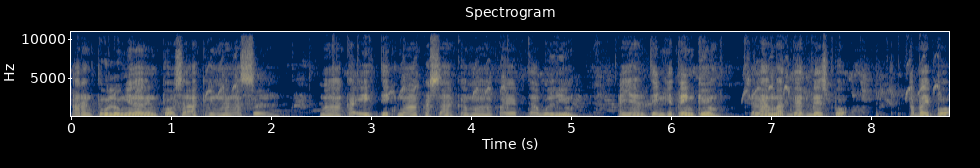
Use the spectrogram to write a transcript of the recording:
Parang tulong niyo na rin po sa aking mga sir, mga kaitik, mga kasaka, mga ka-FW. Ayan, thank you, thank you. Salamat, God bless po. Bye po.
